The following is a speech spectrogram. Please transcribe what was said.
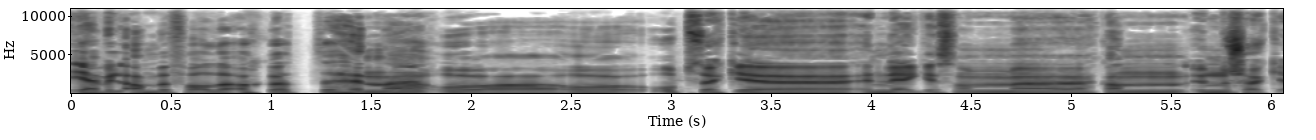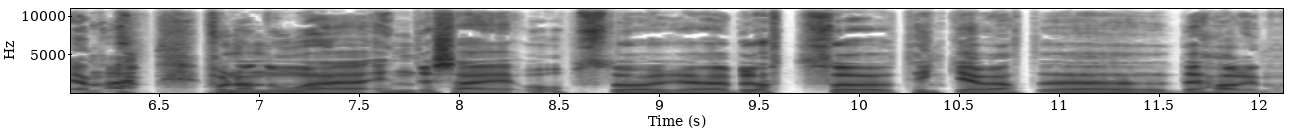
jeg vil anbefale akkurat henne å, å oppsøke en lege som eh, kan undersøke henne. For når noe endrer seg og oppstår eh, brått, så tenker jeg jo at eh, det har en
